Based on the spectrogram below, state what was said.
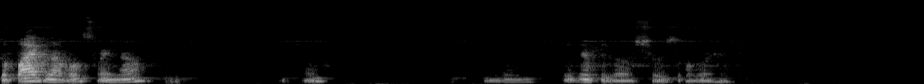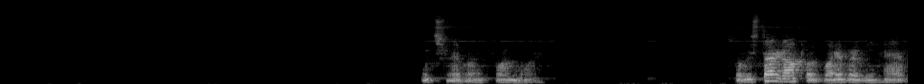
So five levels right now. Okay. And then figure below shows overhead. Each level four more. So we started off with whatever we have.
